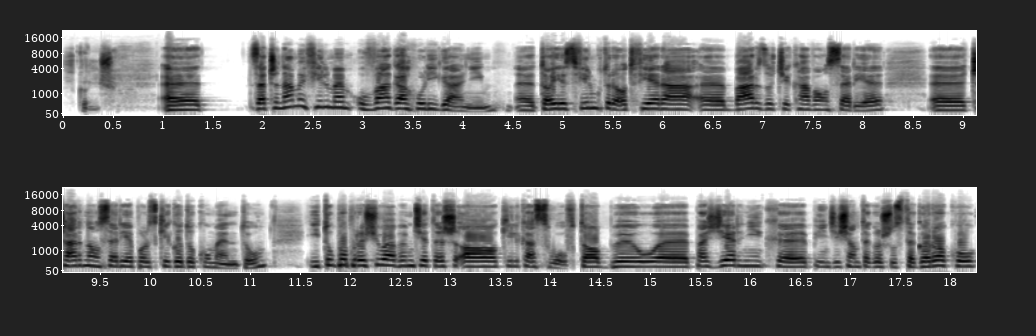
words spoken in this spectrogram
skończyło. E, Zaczynamy filmem Uwaga chuligani. E, To jest film, który otwiera e, bardzo ciekawą serię, e, czarną serię polskiego dokumentu. I tu poprosiłabym Cię też o kilka słów. To był e, październik e, 56 roku.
